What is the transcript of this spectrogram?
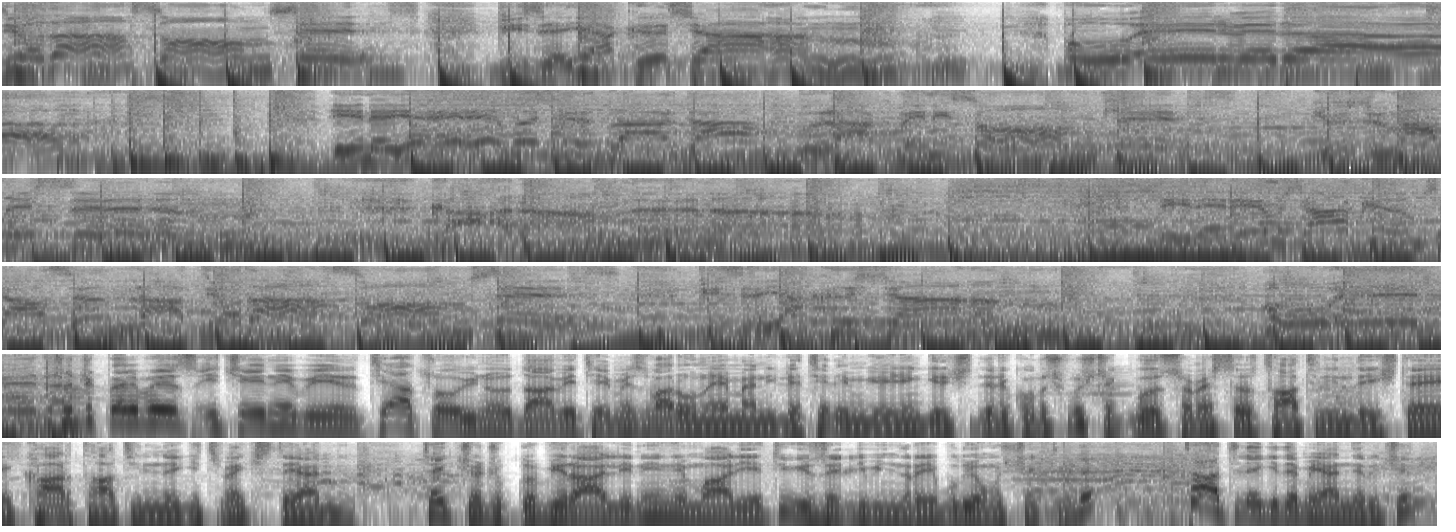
radyoda son ses Bize yakışan Çocuklarımız için bir tiyatro oyunu davetiyemiz var. Onu hemen iletelim. Yayın girişinde de konuşmuştuk. Bu sömestr tatilinde işte kar tatiline gitmek isteyen tek çocuklu bir ailenin maliyeti 150 bin lirayı buluyormuş şeklinde. Tatile gidemeyenler için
